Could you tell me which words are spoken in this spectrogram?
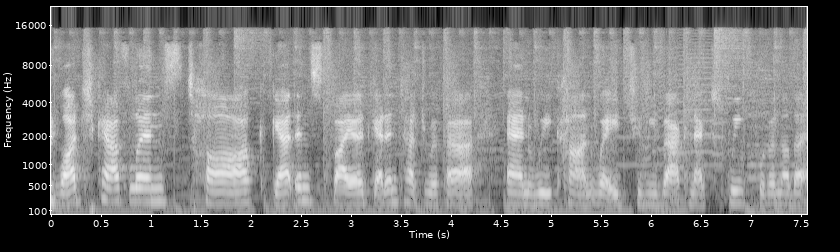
watch Kathleen's talk, get inspired, get in touch with her. And we can't wait to be back next week with another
